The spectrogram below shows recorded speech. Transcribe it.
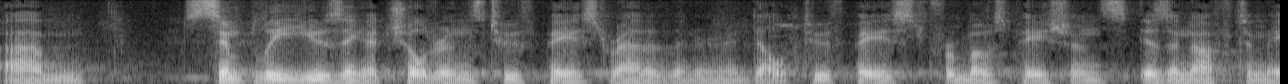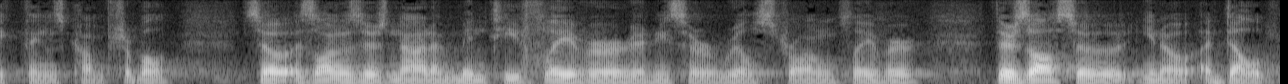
Um, simply using a children's toothpaste rather than an adult toothpaste for most patients is enough to make things comfortable. So as long as there's not a minty flavor or any sort of real strong flavor, there's also, you know, adult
